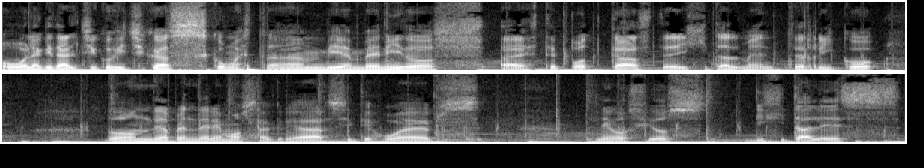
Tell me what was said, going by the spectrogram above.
Hola, ¿qué tal chicos y chicas? ¿Cómo están? Bienvenidos a este podcast de Digitalmente Rico, donde aprenderemos a crear sitios web, negocios digitales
